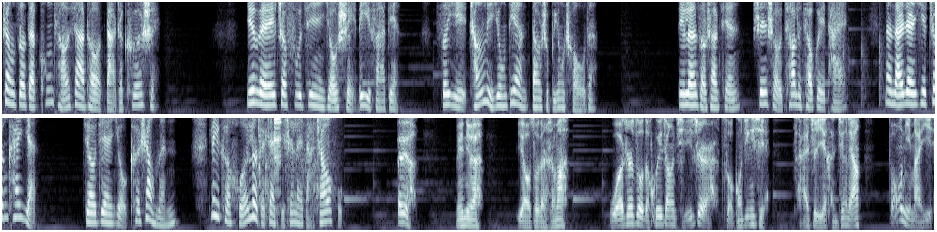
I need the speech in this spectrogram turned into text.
正坐在空调下头打着瞌睡。因为这附近有水力发电，所以城里用电倒是不用愁的。林鸾走上前，伸手敲了敲柜台，那男人一睁开眼，就见有客上门，立刻活络的站起身来打招呼：“哎呀，美女，要做点什么？我这做的徽章旗帜，做工精细。”材质也很精良，包你满意。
